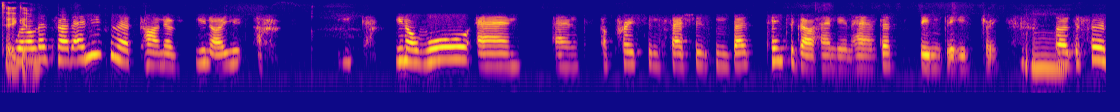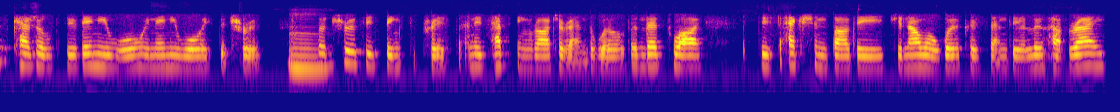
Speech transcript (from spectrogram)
taken. Well, that's right. And isn't that kind of, you know, you, you know, war and and oppression, fascism, that tend to go hand in hand. That's been the history. Mm. So the first casualty of any war, in any war, is the truth. Mm. So truth is being suppressed, and it's happening right around the world. And that's why this action by the Genoa workers and the Havre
